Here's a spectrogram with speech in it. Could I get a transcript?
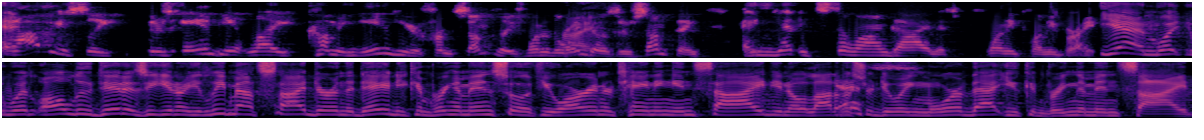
And obviously, there's ambient light coming in here from someplace, one of the right. windows or something, and yet it's still on, guy, and it's plenty, plenty bright. Yeah, and what, what all Lou did is, you know, you leave them outside during the day, and you can bring them in. So if you are entertaining inside, you know, a lot of yes. us are doing more of that. You can bring them inside.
